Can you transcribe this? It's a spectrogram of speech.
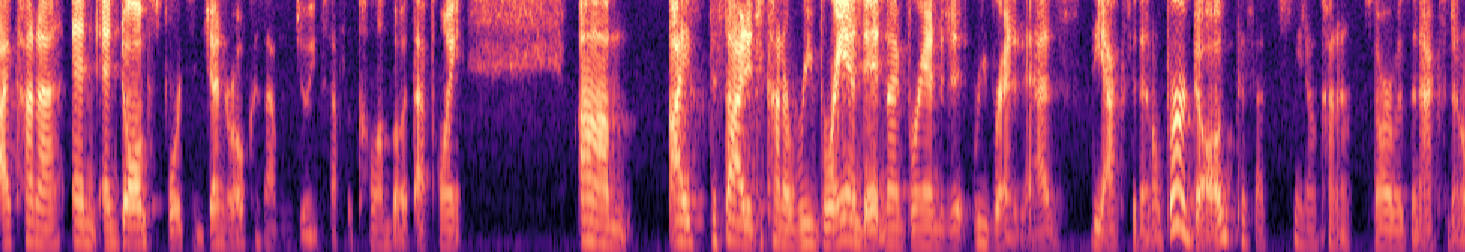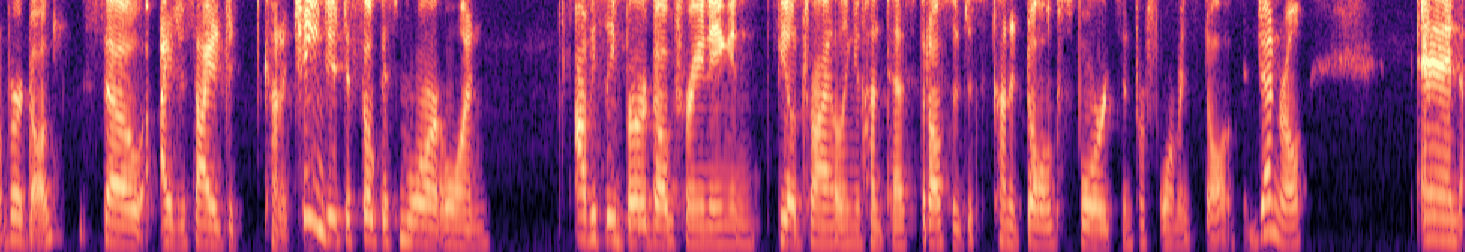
I kind of, and, and dog sports in general, because I was doing stuff with Columbo at that point. Um, I decided to kind of rebrand it and I branded it, rebranded it as the accidental bird dog because that's, you know, kind of Zara was an accidental bird dog. So I decided to kind of change it to focus more on obviously bird dog training and field trialing and hunt tests, but also just kind of dog sports and performance dogs in general. And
